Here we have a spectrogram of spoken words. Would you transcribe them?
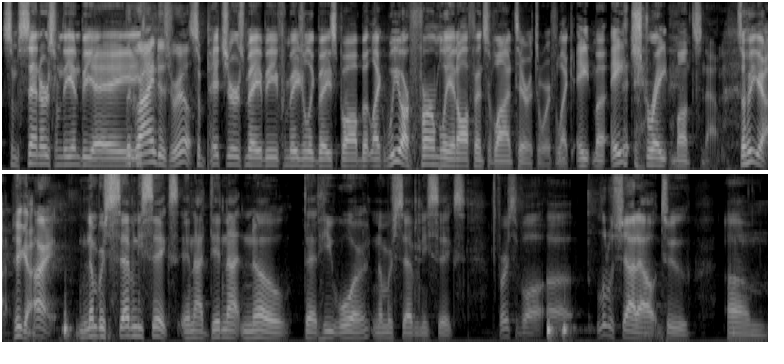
some centers from the NBA. The grind is real. some pitchers maybe from Major League Baseball, but like we are firmly in offensive line territory for like eight mo- eight straight months now. So who you got? Who you got? All right, number 76, and I did not know that he wore number 76. First of all, uh, a little shout out to um,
